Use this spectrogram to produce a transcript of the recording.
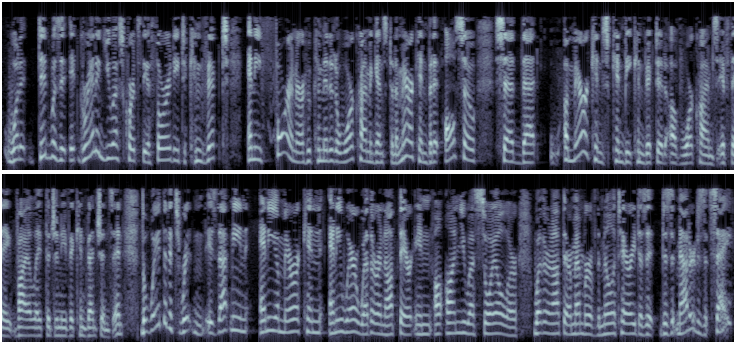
what it did was it, it granted U.S. courts the authority to convict any foreigner who committed a war crime against an American, but it also said that Americans can be convicted of war crimes if they violate the Geneva Conventions. And the way that it's written, does that mean any American anywhere, whether or not they're in on U.S. soil or whether or not they're a member of the military? Does it does it matter? Does it say?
